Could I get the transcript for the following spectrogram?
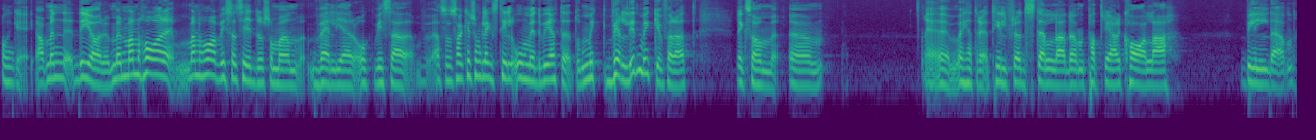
Okej, ja men det gör du. Men man har, man har vissa sidor som man väljer och vissa alltså, saker som läggs till omedvetet. Och mycket, väldigt mycket för att liksom, ehm, eh, vad heter det, tillfredsställa den patriarkala bilden.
